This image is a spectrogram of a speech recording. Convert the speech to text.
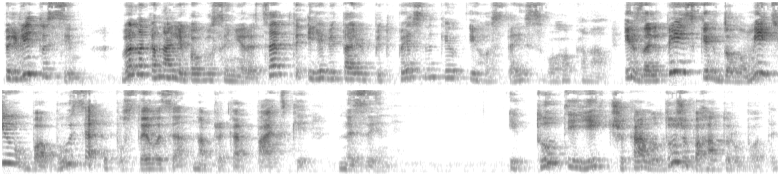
Привіт усім! Ви на каналі Бабусині Рецепти і я вітаю підписників і гостей свого каналу. Із альпійських доломітів бабуся опустилася на прикарпатські низини. І тут її чекало дуже багато роботи.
